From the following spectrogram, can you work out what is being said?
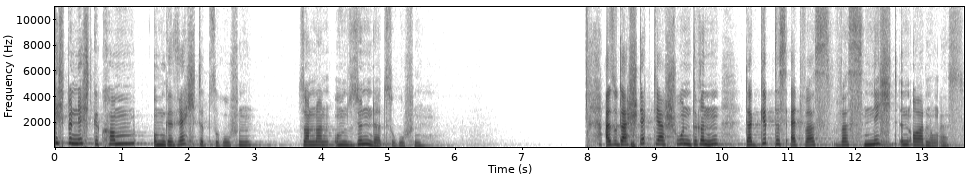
ich bin nicht gekommen, um Gerechte zu rufen, sondern um Sünder zu rufen. Also da steckt ja schon drin, da gibt es etwas, was nicht in Ordnung ist.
